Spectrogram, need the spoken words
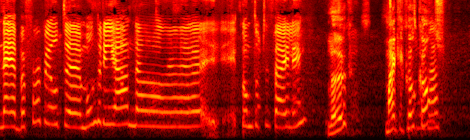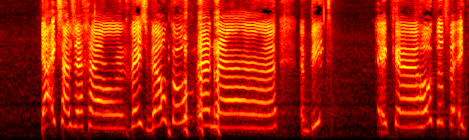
nou ja, bijvoorbeeld uh, Mondriaan komt op de veiling. Leuk. Maak ik ook kans? Ja, ik zou zeggen, wees welkom en bied. Ik hoop dat we, ik,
